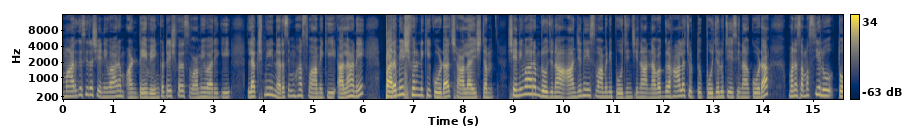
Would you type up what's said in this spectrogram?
మార్గశిర శనివారం అంటే వెంకటేశ్వర స్వామివారికి లక్ష్మీ నరసింహస్వామికి అలానే పరమేశ్వరునికి కూడా చాలా ఇష్టం. శనివారం రోజున ఆంజనేయ స్వామిని పూజించిన నవగ్రహాల చుట్టూ పూజలు చేసినా కూడా మన సమస్యలుతో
